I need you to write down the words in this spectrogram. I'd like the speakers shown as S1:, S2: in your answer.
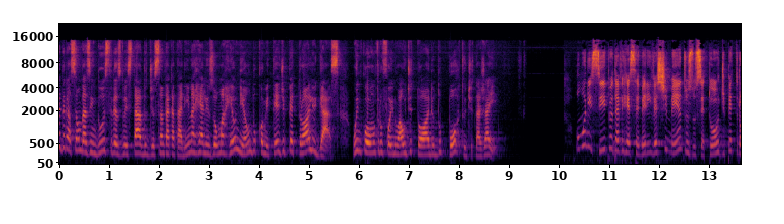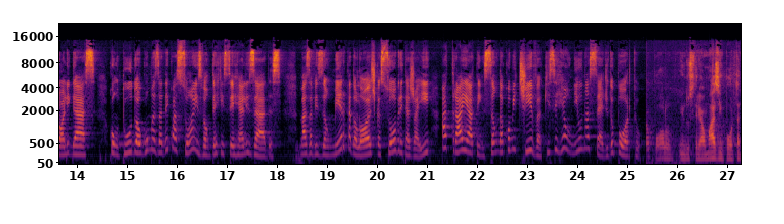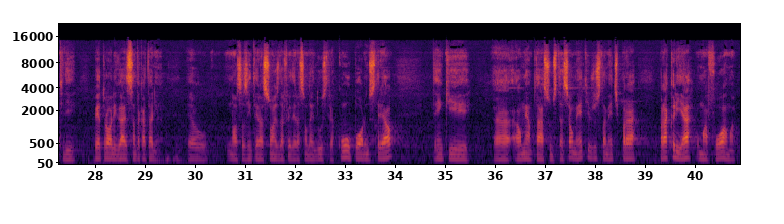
S1: Federação das Indústrias do Estado de Santa Catarina realizou uma reunião do Comitê de Petróleo e Gás. O encontro foi no auditório do Porto de Itajaí.
S2: O município deve receber investimentos no setor de petróleo e gás. Contudo, algumas adequações vão ter que ser realizadas. Mas a visão mercadológica sobre Itajaí atrai a atenção da comitiva que se reuniu na sede do porto.
S3: É o polo industrial mais importante de petróleo e gás de Santa Catarina. É o, nossas interações da Federação da Indústria com o polo industrial tem que uh, aumentar substancialmente justamente para criar uma forma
